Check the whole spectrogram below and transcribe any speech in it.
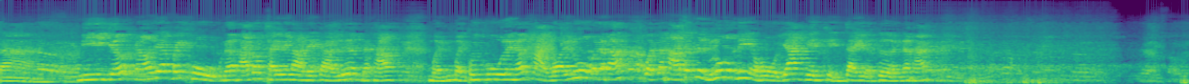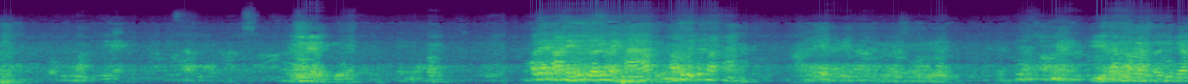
จ้ามีเยอะเนาะเรียกไม่ถูกนะคะ ต้องใช้เวลาในการเลือกนะคะ เหมือนเหมือนคุณครูเลยนะถ่ายร้อยรูปนะคะ กว่าจะหาสักหนึ่งรูปนี่โอ้โหยากเย็นเข็นใจเหลือเกินนะคะเขาได้มาเห็นมือถือที่ไหนครับเอามือถือขึ้นมาค่ะ ที่ทำงานใส่รูปเนี้ย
